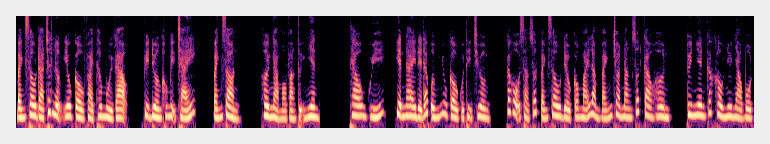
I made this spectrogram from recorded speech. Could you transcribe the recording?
Bánh sâu đạt chất lượng yêu cầu phải thơm mùi gạo, vị đường không bị cháy, bánh giòn, hơi ngả màu vàng tự nhiên. Theo ông Quý, hiện nay để đáp ứng nhu cầu của thị trường, các hộ sản xuất bánh sâu đều có máy làm bánh cho năng suất cao hơn, tuy nhiên các khâu như nhào bột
